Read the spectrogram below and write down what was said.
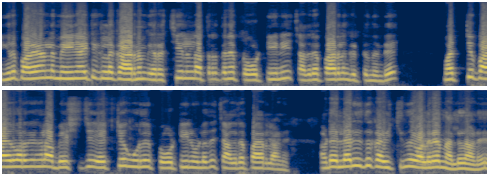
ഇങ്ങനെ പറയാനുള്ള മെയിൻ ആയിട്ടുള്ള കാരണം ഇറച്ചിയിലുള്ള അത്ര തന്നെ പ്രോട്ടീൻ ചതുരപ്പയറിലും കിട്ടുന്നുണ്ട്. മറ്റ് പയർവർഗങ്ങളെ അപേക്ഷിച്ച് ഏറ്റവും കൂടുതൽ പ്രോട്ടീൻ ഉള്ളത് ചതുരപ്പയറിലാണ്. അവിടെ എല്ലാവരും ഇത് കഴിക്കുന്നത് വളരെ നല്ലതാണ്.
